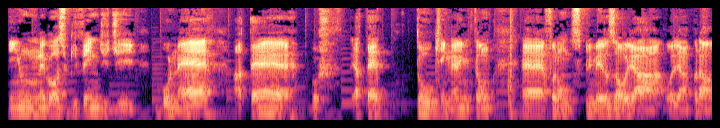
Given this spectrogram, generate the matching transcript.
em um negócio que vende de boné até, até token, né? Então, é, foram um dos primeiros a olhar, olhar para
